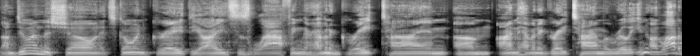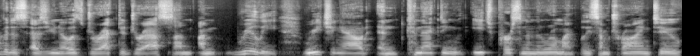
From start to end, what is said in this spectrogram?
I'm doing the show and it's going great. The audience is laughing. They're having a great time. Um, I'm having a great time. We're really, you know, a lot of it is, as you know, is direct address. I'm, I'm really reaching out and connecting with each person in the room. At least I'm trying to.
